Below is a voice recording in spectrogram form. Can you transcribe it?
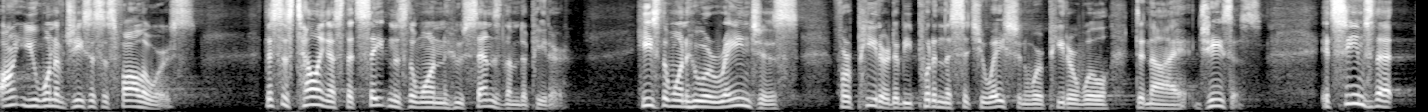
Aren't you one of Jesus' followers? This is telling us that Satan is the one who sends them to Peter. He's the one who arranges for Peter to be put in the situation where Peter will deny Jesus. It seems that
